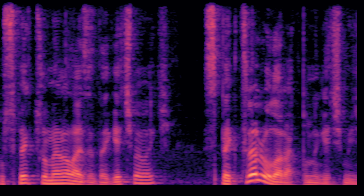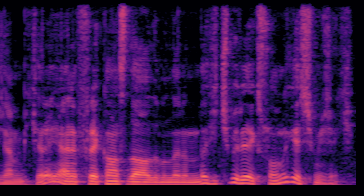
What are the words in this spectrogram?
bu Spectrum Analyzer'da geçmemek. Spektral olarak bunu geçmeyeceğim bir kere. Yani frekans dağılımlarında hiçbiri eksi 10'u geçmeyecek.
